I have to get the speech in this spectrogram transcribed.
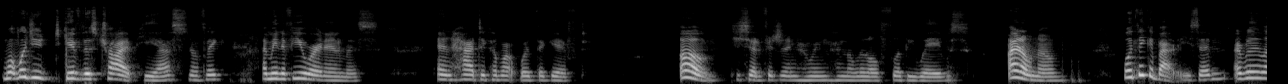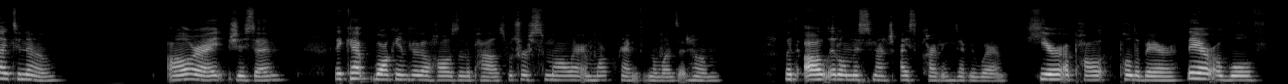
what would you give this tribe? he asked Snowflake. I mean, if you were an animus and had to come up with a gift. Oh, she said, fidgeting her wings in the little flippy waves. I don't know. Well, think about it, he said. I'd really like to know. All right, she said. They kept walking through the halls of the palace, which were smaller and more cramped than the ones at home, with all little mismatched ice carvings everywhere. Here a pol- polar bear, there a wolf,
